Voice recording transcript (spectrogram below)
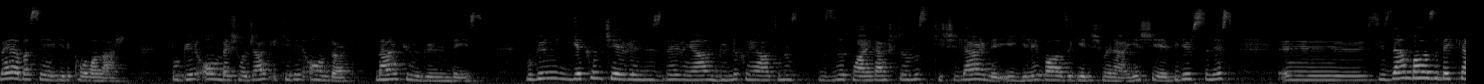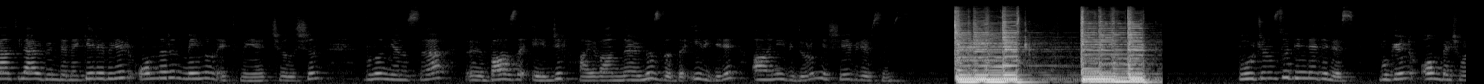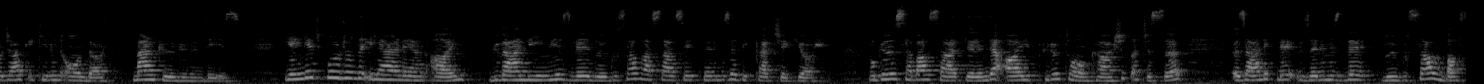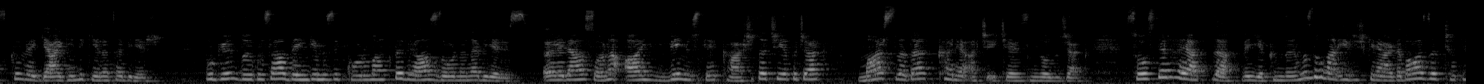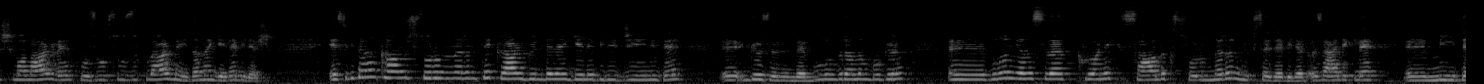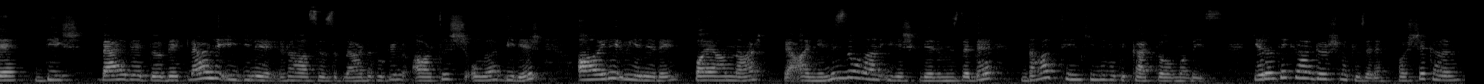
Merhaba sevgili kovalar. Bugün 15 Ocak 2014. Merkür günündeyiz. Bugün yakın çevrenizde veya günlük hayatınızı paylaştığınız kişilerle ilgili bazı gelişmeler yaşayabilirsiniz. Ee, sizden bazı beklentiler gündeme gelebilir. Onları memnun etmeye çalışın. Bunun yanı sıra e, bazı evcil hayvanlarınızla da ilgili ani bir durum yaşayabilirsiniz. Burcunuzu dinlediniz. Bugün 15 Ocak 2014. Merkür günündeyiz. Yengeç burcunda ilerleyen ay güvenliğimiz ve duygusal hassasiyetlerimize dikkat çekiyor. Bugün sabah saatlerinde ay Plüton karşıt açısı özellikle üzerimizde duygusal baskı ve gerginlik yaratabilir. Bugün duygusal dengemizi korumakta biraz zorlanabiliriz. Öğleden sonra ay Venüs'le karşıt açı yapacak, Mars'la da kare açı içerisinde olacak. Sosyal hayatta ve yakınlarımızla olan ilişkilerde bazı çatışmalar ve huzursuzluklar meydana gelebilir. Eskiden kalmış sorunların tekrar gündeme gelebileceğini de e, göz önünde bulunduralım bugün. E, bunun yanı sıra kronik sağlık sorunları nüksedebilir. Özellikle e, mide, diş, bel ve böbreklerle ilgili rahatsızlıklarda bugün artış olabilir. Aile üyeleri, bayanlar ve annemizle olan ilişkilerimizde de daha temkinli ve dikkatli olmalıyız. Yarın tekrar görüşmek üzere. Hoşçakalın.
